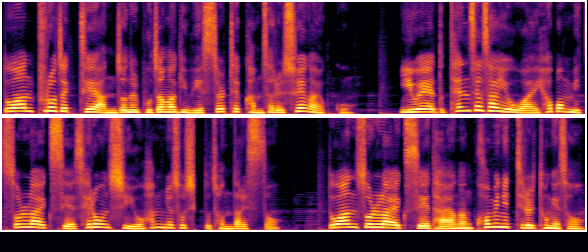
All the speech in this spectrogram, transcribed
또한 프로젝트의 안전을 보장하기 위해 썰텍 감사를 수행하였고 이외에도 텐세 사이오와의 협업 및 솔라엑스의 새로운 CEO 합류 소식도 전달했어. 또한 솔라엑스의 다양한 커뮤니티를 통해서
